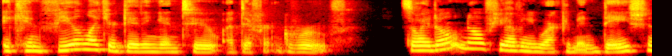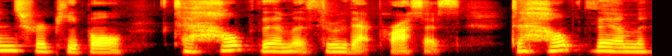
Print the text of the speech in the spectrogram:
it can feel like you're getting into a different groove. So I don't know if you have any recommendations for people to help them through that process, to help them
